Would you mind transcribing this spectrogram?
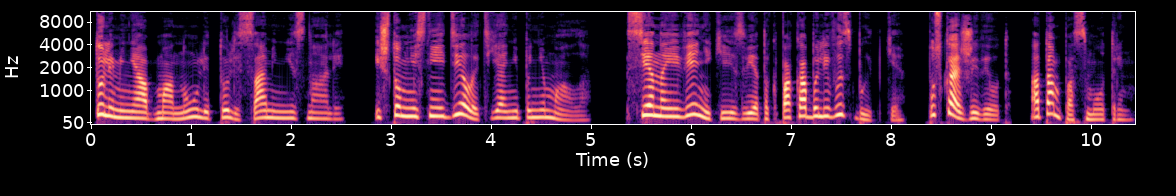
То ли меня обманули, то ли сами не знали. И что мне с ней делать, я не понимала. Сено и веники из веток пока были в избытке. Пускай живет, а там посмотрим.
